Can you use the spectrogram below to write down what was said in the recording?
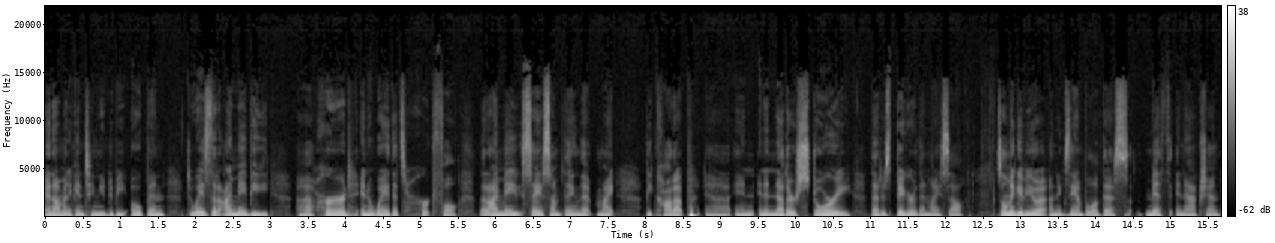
And I'm going to continue to be open to ways that I may be uh, heard in a way that's hurtful, that I may say something that might be caught up uh, in, in another story that is bigger than myself. So let me give you a, an example of this myth in action.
